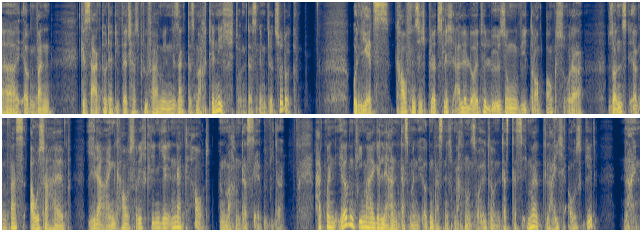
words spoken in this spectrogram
äh, irgendwann gesagt oder die Wirtschaftsprüfer haben ihnen gesagt, das macht ihr nicht und das nimmt ihr zurück. Und jetzt kaufen sich plötzlich alle Leute Lösungen wie Dropbox oder sonst irgendwas außerhalb jeder Einkaufsrichtlinie in der Cloud und machen dasselbe wieder. Hat man irgendwie mal gelernt, dass man irgendwas nicht machen sollte und dass das immer gleich ausgeht? Nein.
